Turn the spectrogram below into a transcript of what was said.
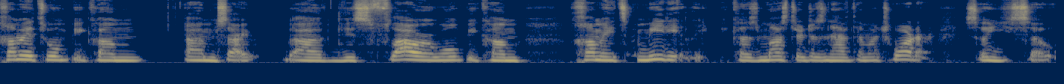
chametz won't become. I'm sorry, uh, this flour won't become chametz immediately because mustard doesn't have that much water. So, so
